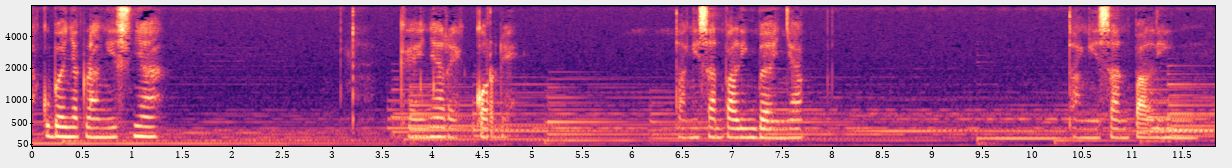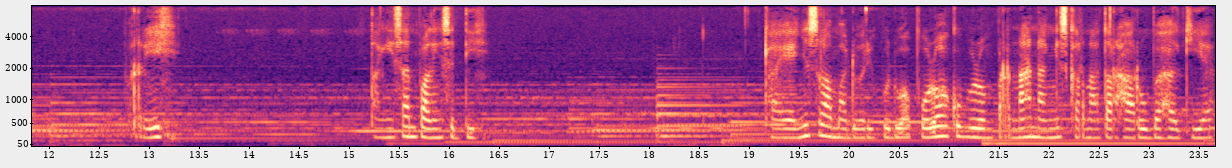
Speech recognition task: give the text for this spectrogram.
aku banyak nangisnya. Kayaknya rekor deh tangisan paling banyak, tangisan paling perih, tangisan paling sedih. Kayaknya selama 2020 aku belum pernah nangis karena terharu bahagia.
